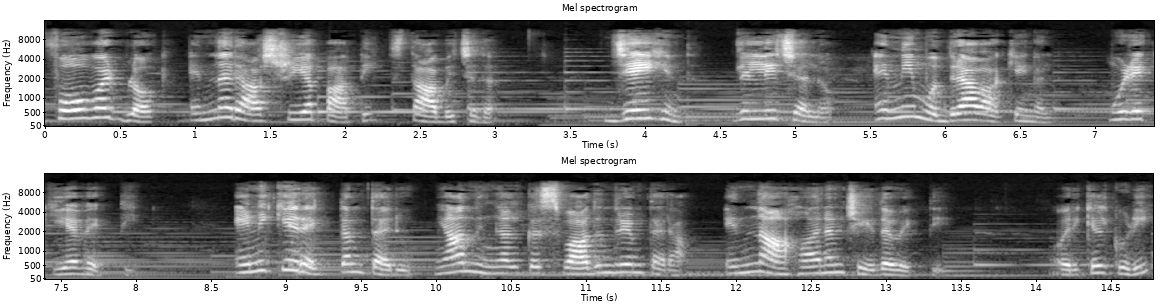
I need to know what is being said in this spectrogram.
ഫോർവേഡ് ബ്ലോക്ക് എന്ന രാഷ്ട്രീയ പാർട്ടി സ്ഥാപിച്ചത്. ജയ് ഹിന്ദ് ദില്ലി ചലോ എന്നീ മുദ്രാവാക്യങ്ങൾ മുഴക്കിയ വ്യക്തി. എനിക്ക് രക്തം തരൂ ഞാൻ നിങ്ങൾക്ക് സ്വാതന്ത്ര്യം തരാം എന്ന് ആഹ്വാനം ചെയ്ത വ്യക്തി. ഒരിക്കൽ കൂടി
